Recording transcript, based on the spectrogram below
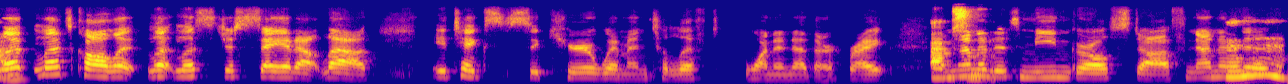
Let, let's call it. Let let's just say it out loud. It takes secure women to lift one another, right? Absolutely. None of this mean girl stuff. None of mm. this.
